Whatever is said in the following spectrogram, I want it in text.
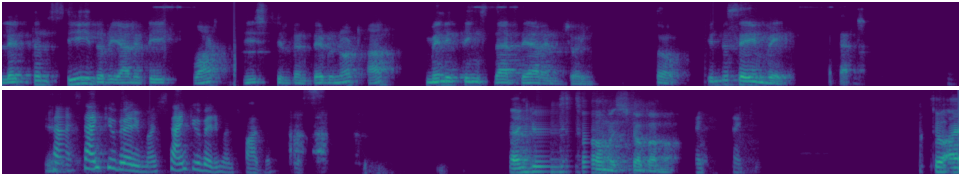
let them see the reality, what these children, they do not have many things that they are enjoying. So in the same way. that. Yeah. Thank you very much. Thank you very much, Father. Yes, Thank you so much, Shabama. Thank you. Thank you. So I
